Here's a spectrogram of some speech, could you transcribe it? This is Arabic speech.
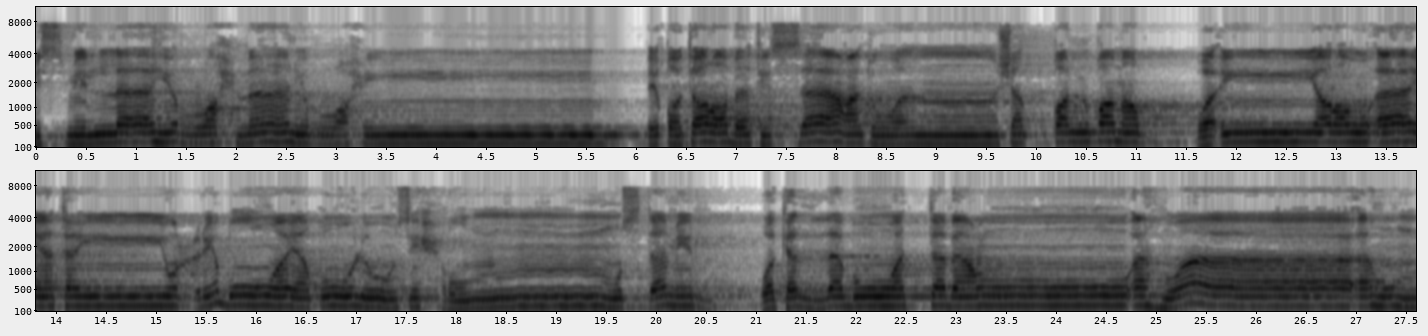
بسم الله الرحمن الرحيم. اقتربت الساعة وانشق القمر وإن يروا آية يعرضوا ويقولوا سحر مستمر. وكذبوا واتبعوا أهواءهم.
